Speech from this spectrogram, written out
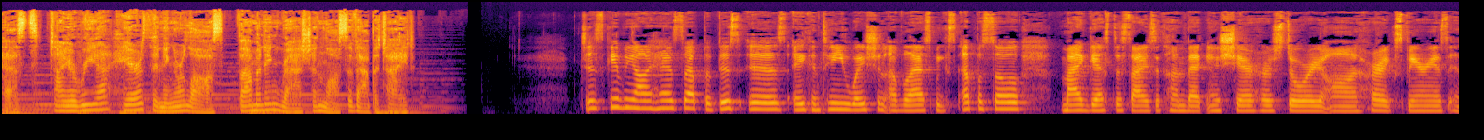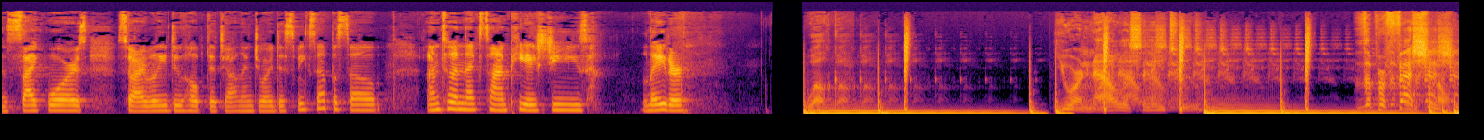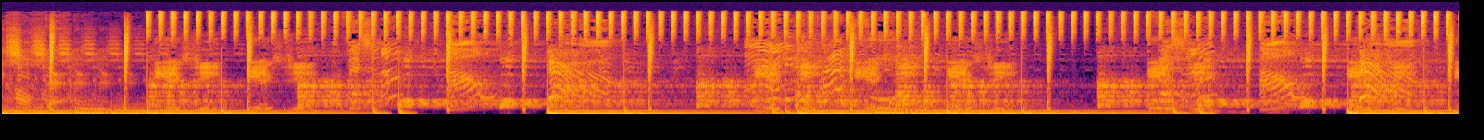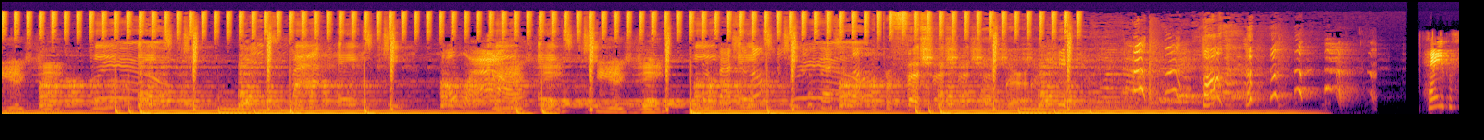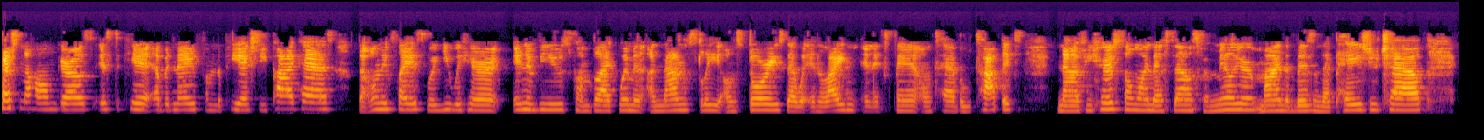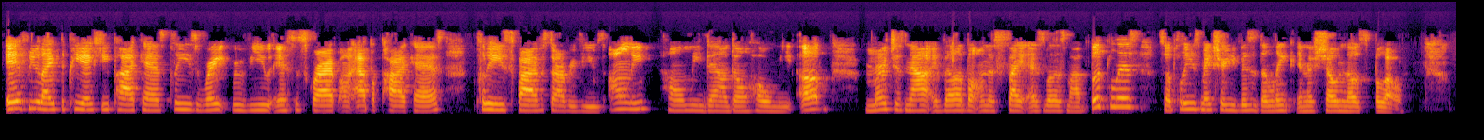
tests, diarrhea, hair thinning or loss, vomiting, rash, and loss of appetite. Just giving y'all a heads up that this is a continuation of last week's episode. My guest decided to come back and share her story on her experience in psych wards. So I really do hope that y'all enjoyed this week's episode. Until next time, PHGs, later. Welcome. You are now listening to The Professional Homegirl. Professional? Professional homegirls, it's the kid Ebony from the PHG podcast, the only place where you will hear interviews from Black women anonymously on stories that will enlighten and expand on taboo topics. Now, if you hear someone that sounds familiar, mind the business that pays you, child. If you like the PHG podcast, please rate, review, and subscribe on Apple Podcasts. Please, five star reviews only. Hold me down, don't hold me up. Merch is now available on the site as well as my book list, so please make sure you visit the link in the show notes below.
